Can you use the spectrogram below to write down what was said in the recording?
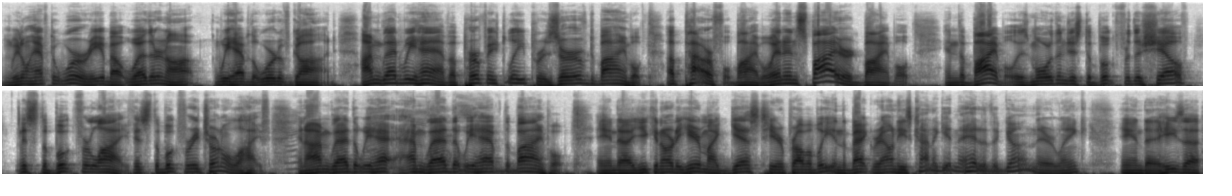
we don't have to worry about whether or not we have the Word of God. I'm glad we have a perfectly preserved Bible, a powerful Bible, an inspired Bible. And the Bible is more than just a book for the shelf. It's the book for life. It's the book for eternal life, and I'm glad that we have. I'm glad that we have the Bible. And uh, you can already hear my guest here, probably in the background. He's kind of getting ahead of the gun there, Link. And uh, he's uh,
